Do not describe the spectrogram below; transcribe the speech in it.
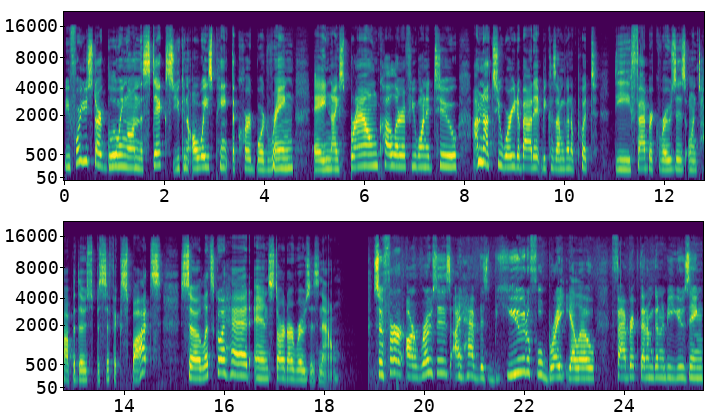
before you start gluing on the sticks, you can always paint the cardboard ring a nice brown color if you wanted to. I'm not too worried about it because I'm going to put the fabric roses on top of those specific spots. So let's go ahead and start our roses now. So for our roses, I have this beautiful bright yellow fabric that I'm going to be using.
